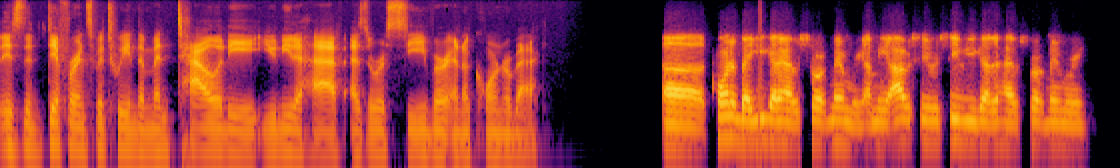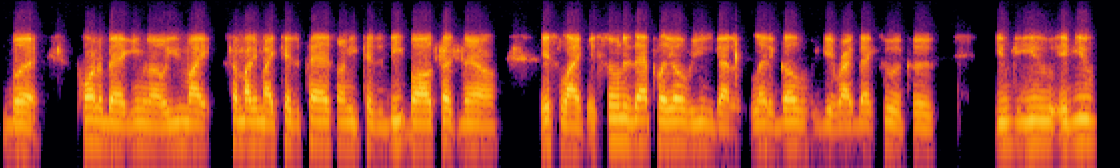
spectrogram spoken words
is the difference between the mentality you need to have as a receiver and a cornerback? Uh, cornerback, you got to have a short memory. I mean, obviously, receiver, you got to have a short memory, but cornerback, you know, you might somebody might catch a pass on you, catch a deep ball, touchdown. It's like as soon as that play over, you just got to let it go and get right back to it because you you if you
